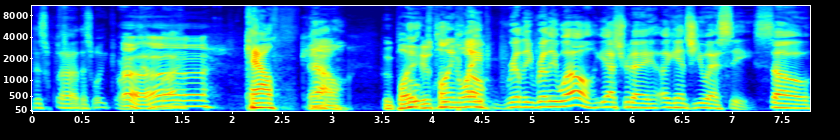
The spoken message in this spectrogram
this uh, this week. Or is that a bye? Uh, Cal. Cal, who played, who- who's playing who played well. really, really well yesterday against USC. So,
